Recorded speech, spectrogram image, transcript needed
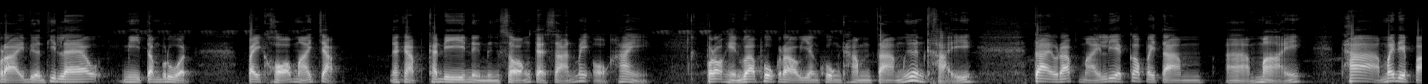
ปลายเดือนที่แล้วมีตำรวจไปขอหมายจับนะครับคดี 112 แต่ศาลไม่ออกให้ เพราะเห็นว่าพวกเรายังคงทำตามเงื่อนไข ได้รับหมายเรียกก็ไปตามาหมาย ถ้าไม่ได้ไป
